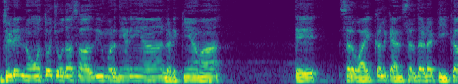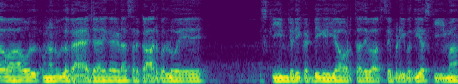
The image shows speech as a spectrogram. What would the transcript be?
ਜਿਹੜੇ 9 ਤੋਂ 14 ਸਾਲ ਦੀ ਉਮਰ ਦੀਆਂ ਜਿਹੜੀਆਂ ਲੜਕੀਆਂ ਵਾ ਤੇ ਸਰਵਾਈਕਲ ਕੈਂਸਰ ਦਾ ਜਿਹੜਾ ਟੀਕਾ ਵਾ, ਉਹ ਉਹਨਾਂ ਨੂੰ ਲਗਾਇਆ ਜਾਏਗਾ। ਜਿਹੜਾ ਸਰਕਾਰ ਵੱਲੋਂ ਇਹ ਸਕੀਮ ਜਿਹੜੀ ਕੱਢੀ ਗਈ ਆ, ਔਰਤਾਂ ਦੇ ਵਾਸਤੇ ਬੜੀ ਵਧੀਆ ਸਕੀਮ ਆ।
